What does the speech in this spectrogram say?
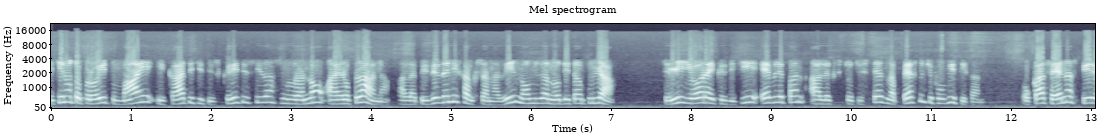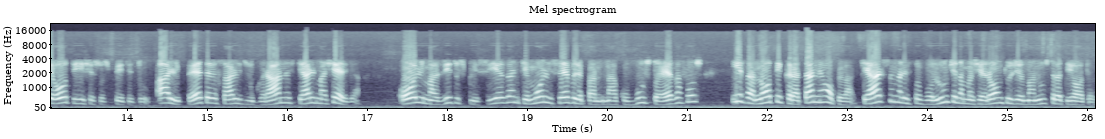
Εκείνο το πρωί του Μάη οι κάτοικοι της Κρήτης είδαν στην ουρανό αεροπλάνα, αλλά επειδή δεν είχαν ξαναδεί νόμιζαν ότι ήταν πουλιά. Σε λίγη ώρα οι κριτικοί έβλεπαν αλεξιπτωτιστές να πέφτουν και φοβήθηκαν. Ο κάθε ένας πήρε ό,τι είχε στο σπίτι του. Άλλοι πέτρες, άλλοι τζουγκράνες και άλλοι μαχαίρια. Όλοι μαζί τους πλησίαζαν και μόλις έβλεπαν να ακουμπούν στο έδαφος είδαν ότι κρατάνε όπλα και άρχισαν να λιθοβολούν και να μαχαιρώνουν τους Γερμανούς στρατιώτες.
